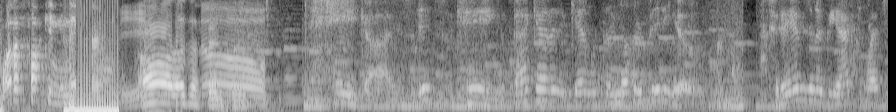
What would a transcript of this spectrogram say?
What a fucking nigger. Oh, that's offensive. No! Hey guys, it's King, back at it again with another video. Today I'm gonna be acting like Do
